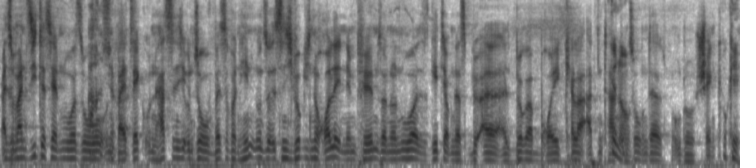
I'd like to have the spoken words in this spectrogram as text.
Also man sieht das ja nur so Ach, ja und weit weg und hast du nicht und so, weißt du, von hinten und so ist nicht wirklich eine Rolle in dem Film, sondern nur, es geht ja um das äh, Bürgerbräu-Keller-Attentat Genau. und so und der Udo Schenk. Okay,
